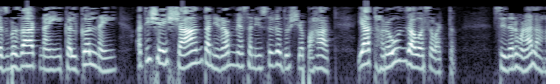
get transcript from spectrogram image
गजबजाट नाही कलकल नाही. अतिशय शांत आणि रम्य असं निसर्ग दृश्य पाहात. यात हरवून जावं असं वाटतं. श्रीधर म्हणाला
